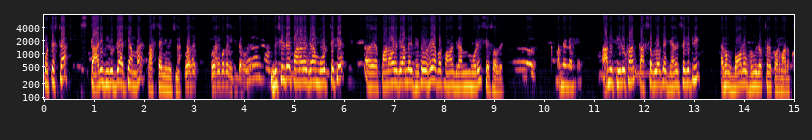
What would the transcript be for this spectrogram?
প্রচেষ্টা তারই বিরুদ্ধে আজকে আমরা রাস্তায় নেমেছি। মিছিলটাই পানাগড় গ্রাম মোড় থেকে পানাগড় গ্রামের ভেতর হয়ে আবার পানাগড় গ্রাম মোড়েই শেষ হবে। আপনার নামটা আমি পিরু খান কাকসা ব্লকের জেনারেল সেক্রেটারি এবং বন ও ভূমি দপ্তরের কর্মাধ্যক্ষ।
